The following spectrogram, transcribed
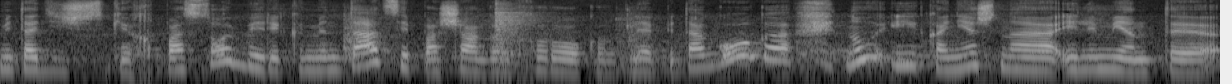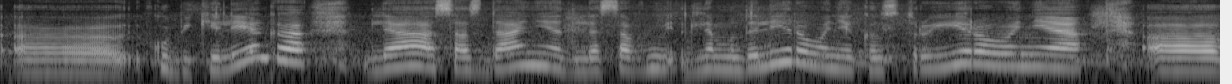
методических пособий, рекомендаций, пошаговых уроков для педагога, ну и, конечно, элементы э, кубики лего для создания, для, совме... для моделирования, конструирования. Э,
